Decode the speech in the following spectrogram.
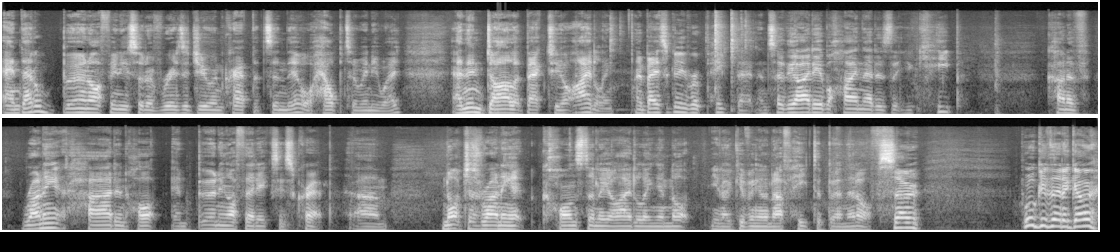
and that'll burn off any sort of residue and crap that's in there or help to anyway and then dial it back to your idling and basically repeat that and so the idea behind that is that you keep kind of running it hard and hot and burning off that excess crap um, not just running it constantly idling and not you know giving it enough heat to burn that off. So we'll give that a go.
